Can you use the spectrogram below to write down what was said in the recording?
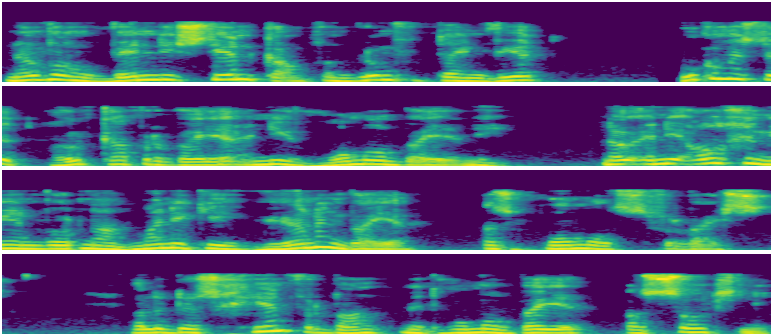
Nou wil Wendy Steenkamp van Bloemfontein weet Hoekom is dit houtkapperbye en nie hommelbye nie? Nou in die algemeen word na mannetjie heuningbye as hommels verwys. Hulle dus geen verband met hommelbye as sulks nie.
